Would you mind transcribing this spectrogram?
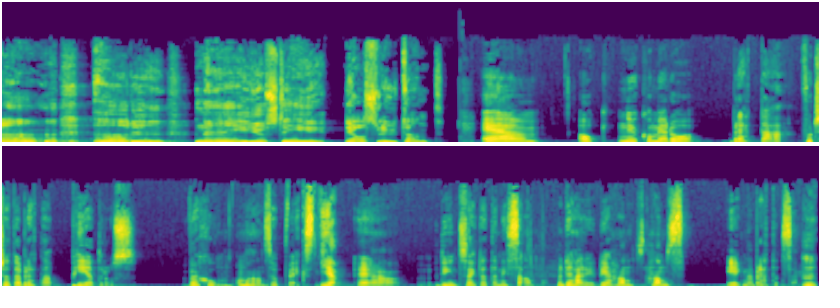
Ah, hör du? Nej, just det. Det har slutat. Ehm, och nu kommer jag då berätta, fortsätta berätta Pedros version om hans uppväxt. Ja. Eh, det är inte säkert att den är sann, men det här är, det är hans, hans egna berättelse.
